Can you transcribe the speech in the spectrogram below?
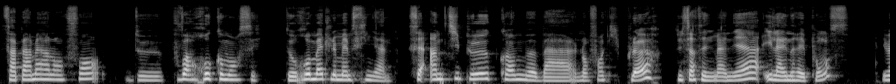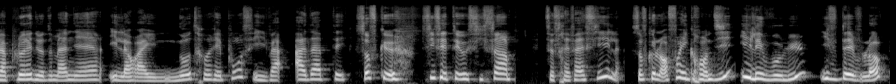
Ça permet à l'enfant de pouvoir recommencer, de remettre le même signal. C'est un petit peu comme euh, bah, l'enfant qui pleure. D'une certaine manière, il a une réponse. Il va pleurer d'une autre manière, il aura une autre réponse et il va adapter. Sauf que si c'était aussi simple ce serait facile. Sauf que l'enfant, il grandit, il évolue, il se développe.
